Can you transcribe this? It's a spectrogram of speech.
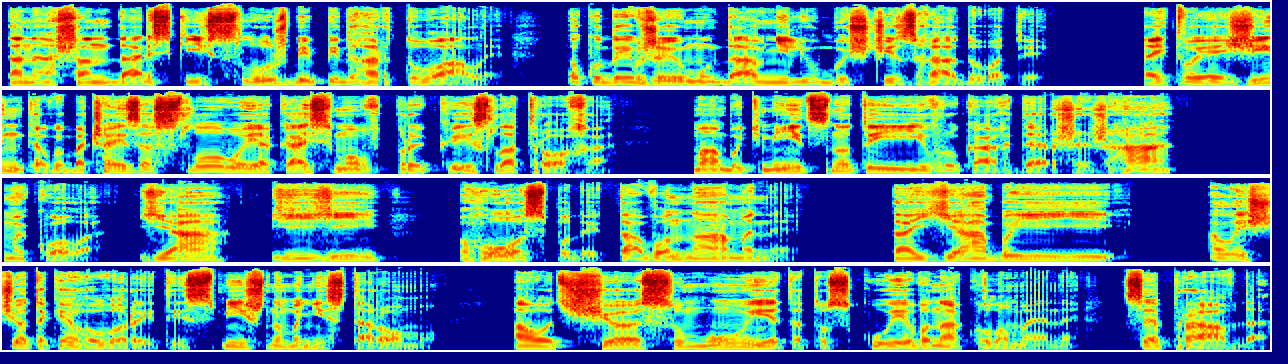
та на шандарській службі підгартували, то куди вже йому давні любощі згадувати? Та й твоя жінка, вибачай за слово, якась, мов прикисла троха. Мабуть, міцно ти її в руках держиш, га? Микола. Я, її, господи, та вона мене. Та я би її. Але що таке говорити? Смішно мені старому. А от що сумує та тоскує вона коло мене, це правда.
